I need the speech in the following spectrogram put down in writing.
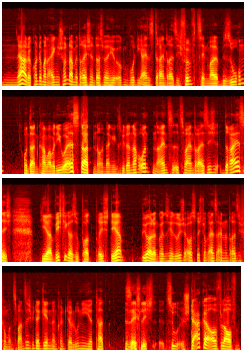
Hm, ja, da konnte man eigentlich schon damit rechnen, dass wir hier irgendwo die 1,3315 mal besuchen. Und dann kamen aber die US-Daten und dann ging es wieder nach unten. 1,3230. Hier wichtiger Support bricht der ja, dann könnte es hier durchaus Richtung 1,3125 wieder gehen. Dann könnte der Luni hier tatsächlich zu Stärke auflaufen.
